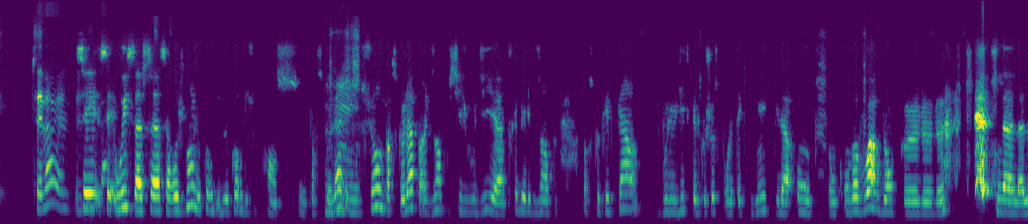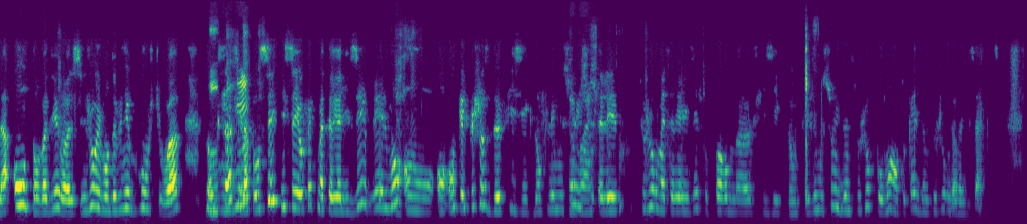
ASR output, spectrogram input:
C'est là c'est, Oui, ça, ça, ça, rejoint le corps, de, le corps de souffrance. Parce que là, hmm. l'émotion, parce que là, par exemple, si je vous dis un très bel exemple, lorsque quelqu'un vous lui dites quelque chose pour le taquiner, qu'il a honte. Donc, on va voir donc euh, le, la, la, la, honte, on va dire, ces euh, jours, ils vont devenir rouges, tu vois. Donc, ça, c'est la mhm. pensée qui s'est au fait matérialisée réellement en, en, quelque chose de physique. Donc, l'émotion, elle est toujours matérialisée sous forme euh, physique. Donc, les émotions, ils donnent toujours, pour moi en tout cas, ils donnent toujours leur exact,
